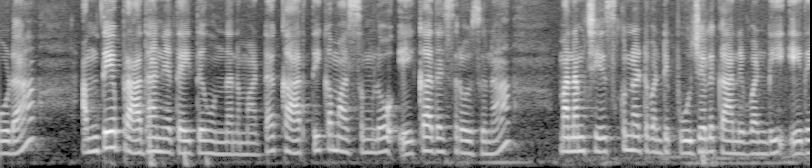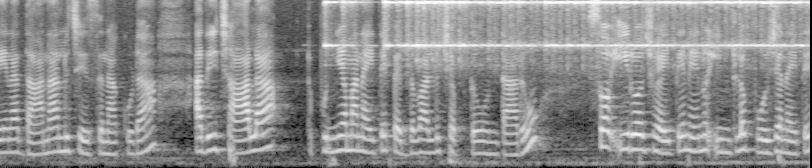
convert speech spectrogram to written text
కూడా అంతే ప్రాధాన్యత అయితే ఉందన్నమాట. కార్తీక మాసంలో ఏకాదశి రోజున మనం చేసుకున్నటువంటి పూజలు కానివ్వండి ఏదైనా దానాలు చేసినా కూడా అది చాలా పుణ్యమని అయితే పెద్దవాళ్ళు చెప్తూ ఉంటారు. సో ఈరోజు అయితే నేను ఇంట్లో పూజనైతే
